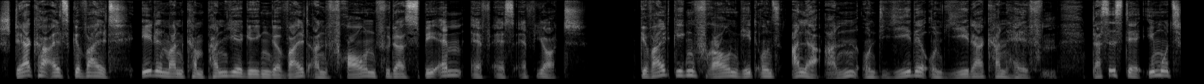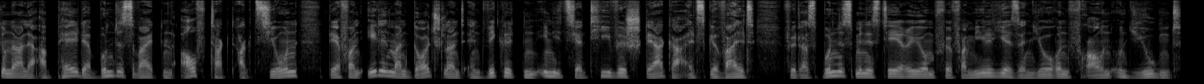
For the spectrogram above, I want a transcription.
Stärker als Gewalt. Edelmann-Kampagne gegen Gewalt an Frauen für das BMFSFJ. Gewalt gegen Frauen geht uns alle an und jede und jeder kann helfen. Das ist der emotionale Appell der bundesweiten Auftaktaktion der von Edelmann Deutschland entwickelten Initiative Stärker als Gewalt für das Bundesministerium für Familie, Senioren, Frauen und Jugend.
